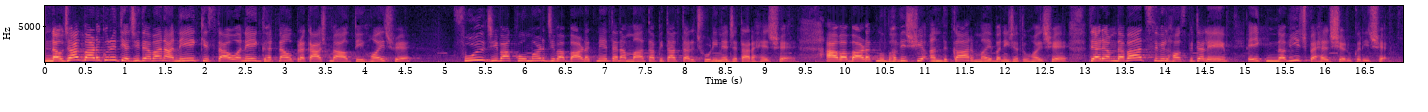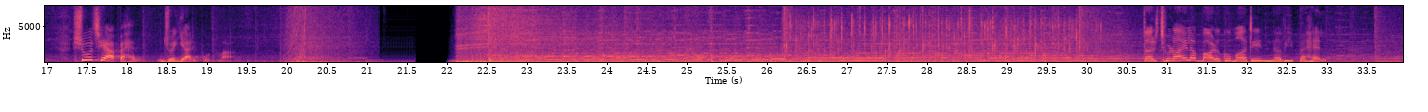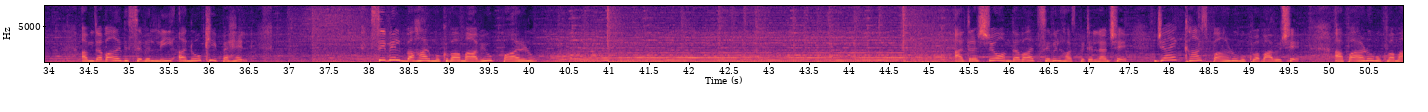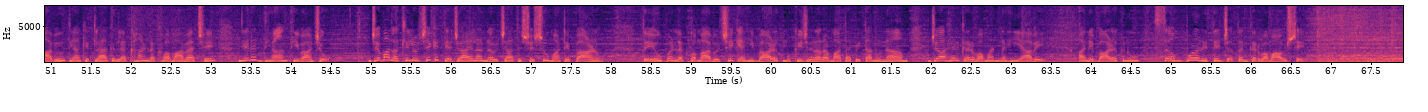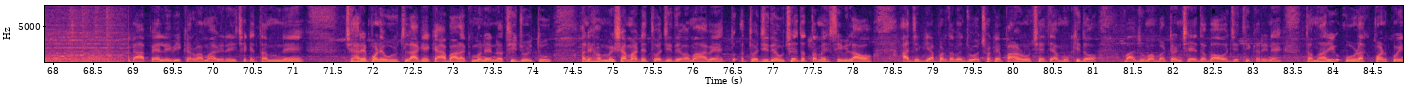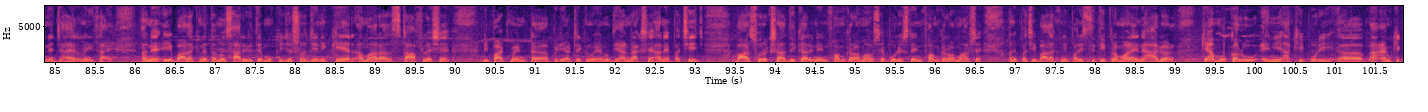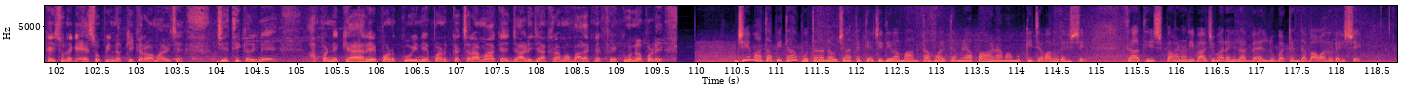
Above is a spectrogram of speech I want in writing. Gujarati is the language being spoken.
નવજાત બાળકોને ત્યજી દેવાના અનેક કિસ્સાઓ, અનેક ઘટનાઓ પ્રકાશમાં આવતી હોય છે. ફૂલ જેવા કોમળ જેવા બાળકને તેના માતા પિતા તરછોડીને જતા રહે છે. આવા બાળકનું ભવિષ્ય અંધકારમય બની જતું હોય છે. ત્યારે અમદાવાદ સિવિલ હોસ્પિટલે એક નવી જ પહેલ શરૂ કરી છે. શું છે આ પહેલ? જોઈએ આ રિપોર્ટમાં. તરછોડાયેલા બાળકો માટે નવી પહેલ. અમદાવાદ સિવિલની અનોખી પહેલ. સિવિલ બહાર મૂકવામાં આવ્યું પારણું. આ દ્રશ્યો અમદાવાદ સિવિલ હોસ્પિટલના છે, જ્યાં એક ખાસ પારણું મૂકવામાં આવ્યું છે. આ પારણું મૂકવામાં આવ્યું ત્યાં કેટલાક લખાણ લખવામાં આવ્યા છે, જેને ધ્યાનથી વાંચો. જેમાં લખેલું છે કે ત્યજાયેલા નવજાત શિશુ માટે પારણું. તો એવું પણ લખવામાં આવ્યું છે કે અહીં બાળક મૂકી જનારા માતા પિતાનું નામ જાહેર કરવામાં નહીં આવે અને બાળકનું સંપૂર્ણ રીતે જતન કરવામાં આવશે. આ પહેલ એવી કરવામાં આવી રહી છે કે તમને જ્યારે પણ એવું લાગે કે આ બાળક મને નથી જોઈતું અને હંમેશા માટે ત્વજી દેવામાં આવે, તો ત્વજી દેવું છે, તો તમે સિવિલ આવો આ જગ્યા પર તમે જુઓ છો કે પારણું છે, ત્યાં મૂકી દો. બાજુમાં બટન છે, એ દબાવો, જેથી કરીને તમારી ઓળખ પણ કોઈને જાહેર નહીં થાય અને એ બાળકને તમે સારી રીતે મૂકી જશો, જેની કેર અમારા સ્ટાફ લેશે, ડિપાર્ટમેન્ટ પીડિયાટ્રિકનું એનું ધ્યાન રાખશે અને પછી જ બાળ સુરક્ષા અધિકારીને ઇન્ફોર્મ કરવામાં આવશે, પોલીસને ઇન્ફોર્મ કરવામાં આવશે અને પછી બાળકની પરિસ્થિતિ પ્રમાણે એને આગળ ક્યાં મોકલવું, એની આખી પૂરી એમ કે કહીશું ને કે એસઓપી નક્કી કરવામાં આવી છે. જેથી કરીને આપણને ક્યારેય પણ કોઈને પણ કચરામાં કે જાડી જાખરામાં બાળકને ફેંકવું ન પડે. જે માતા પિતા પોતાના નવજાતને ત્યજી દેવા માંગતા હોય, તેમણે આ પારણામાં મૂકી જવાનું રહેશે. સાથે જ પારણાની બાજુમાં રહેલા બેલનું બટન દબાવવાનું રહેશે.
